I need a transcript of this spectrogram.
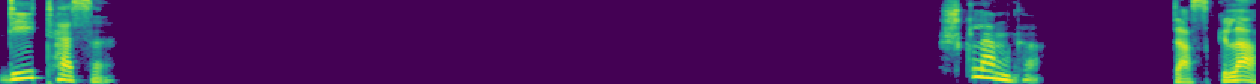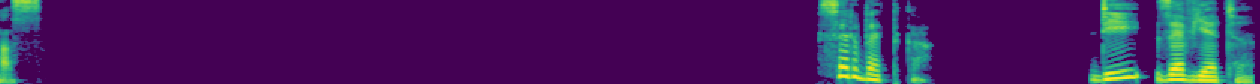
Die Tasse. Szklanka. Das Glas. Serwetka. Die Serviette.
